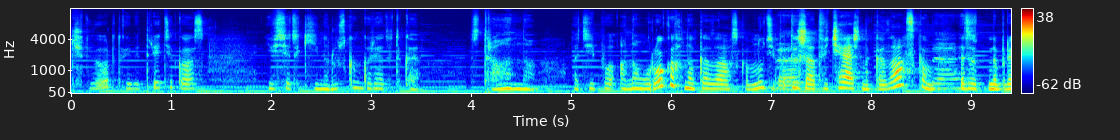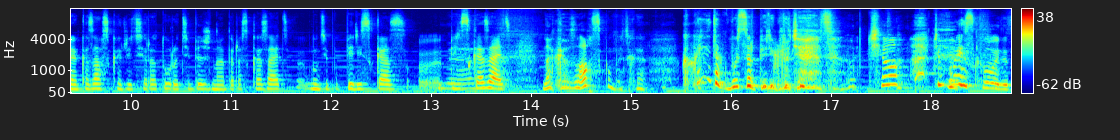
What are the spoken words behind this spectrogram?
четвертый или третий класс, и все такие на русском говорят, и такая, странно, а типа, а на уроках на казахском, ну, типа, Да. ты же отвечаешь на казахском, Да. это, например, казахская литература, тебе же надо рассказать, ну, типа, пересказ, э, Да. пересказать на казахском, я такая, как они так быстро переключаются? Чё? Чё происходит?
